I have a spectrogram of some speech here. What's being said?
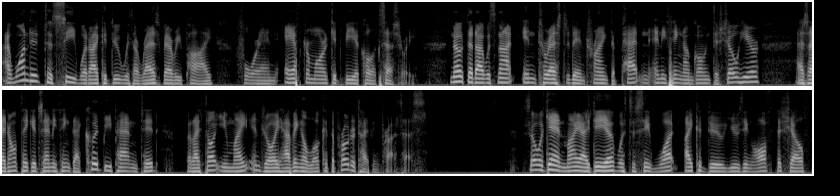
I wanted to see what I could do with a Raspberry Pi for an aftermarket vehicle accessory. Note that I was not interested in trying to patent anything I'm going to show here, as I don't think it's anything that could be patented, but I thought you might enjoy having a look at the prototyping process. So again, my idea was to see what I could do using off-the-shelf,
